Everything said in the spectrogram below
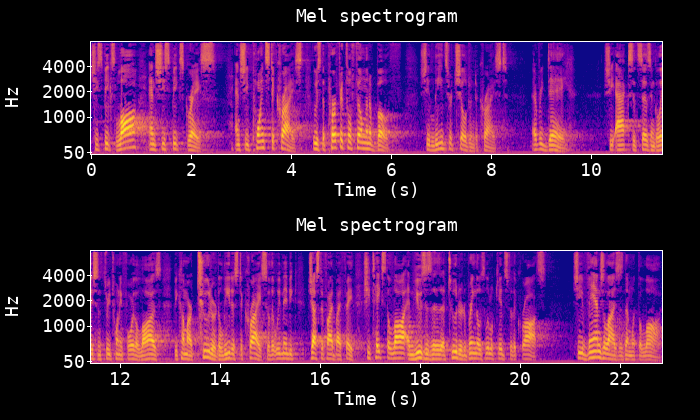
She speaks law and she speaks grace. And she points to Christ, who's the perfect fulfillment of both. She leads her children to Christ. Every day, She acts, it says in Galatians 3:24, the law has become our tutor to lead us to Christ so that we may be justified by faith. She takes the law and uses it as a tutor to bring those little kids to the cross. She evangelizes them with the law.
